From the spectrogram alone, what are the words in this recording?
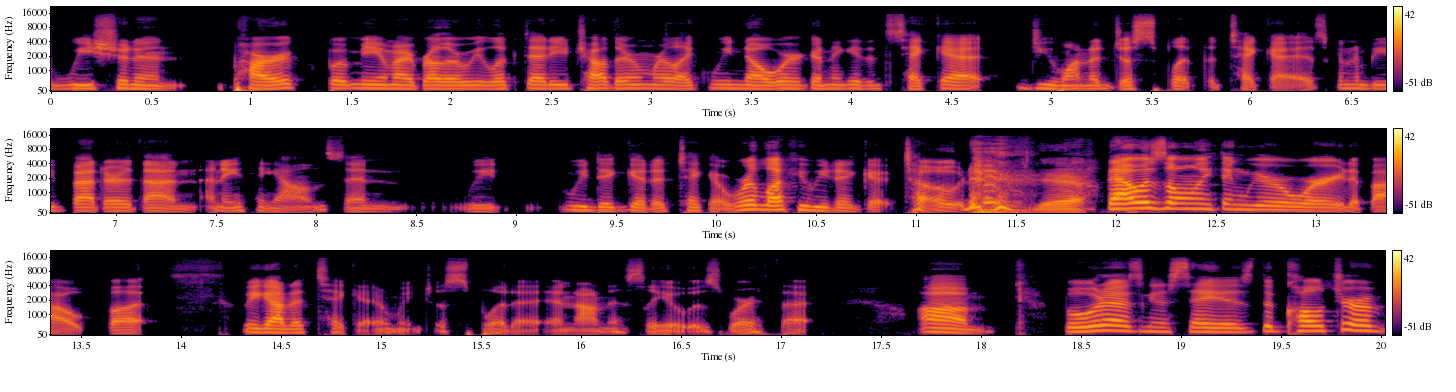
we shouldn't park. But me and my brother, we looked at each other and we're like, we know we're gonna get a ticket. Do you want to just split the ticket? It's gonna be better than anything else. And we we did get a ticket. We're lucky we didn't get towed. Yeah. that was the only thing we were worried about but we got a ticket and we just split it and honestly it was worth it um but what i was going to say is the culture of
